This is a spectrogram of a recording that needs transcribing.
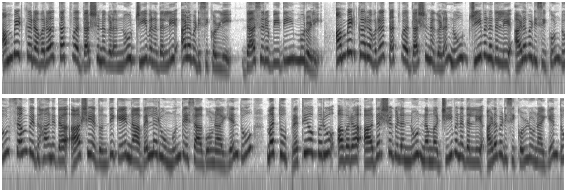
ಅಂಬೇಡ್ಕರ್ ಅವರ ತತ್ವ ದರ್ಶನಗಳನ್ನು ಜೀವನದಲ್ಲಿ ಅಳವಡಿಸಿಕೊಳ್ಳಿ. ದಾಸರ ಬೀದಿ ಮುರಳಿ. ಅಂಬೇಡ್ಕರ್ ಅವರ ತತ್ವ ದರ್ಶನಗಳನ್ನು ಜೀವನದಲ್ಲಿ ಅಳವಡಿಸಿಕೊಂಡು ಸಂವಿಧಾನದ ಆಶಯದೊಂದಿಗೆ ನಾವೆಲ್ಲರೂ ಮುಂದೆ ಸಾಗೋಣ ಎಂದು ಮತ್ತು ಪ್ರತಿಯೊಬ್ಬರೂ ಅವರ ಆದರ್ಶಗಳನ್ನು ನಮ್ಮ ಜೀವನದಲ್ಲಿ ಅಳವಡಿಸಿಕೊಳ್ಳೋಣ ಎಂದು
